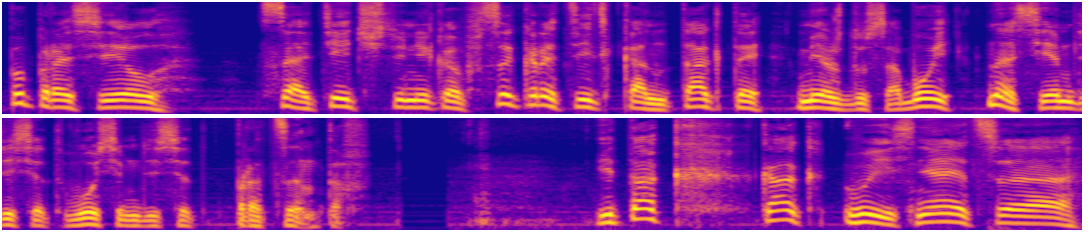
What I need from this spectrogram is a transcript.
попросил соотечественников сократить контакты между собой на 70-80%. Итак, как выясняется,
